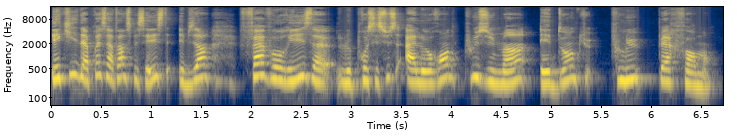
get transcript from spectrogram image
et qui, d'après certains spécialistes, eh favorise le processus à le rendre plus humain et donc plus performant.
